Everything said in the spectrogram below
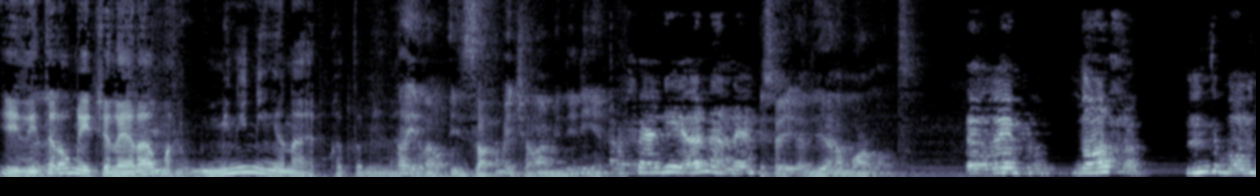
E literalmente, ela era uma menininha na época também, né? Não, ela, exatamente, ela é uma menininha. Ela foi a Liana, né? Isso aí, a Liana Mormont. Eu lembro. Nossa, muito bom.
